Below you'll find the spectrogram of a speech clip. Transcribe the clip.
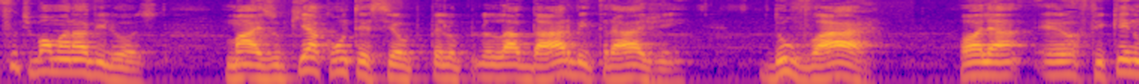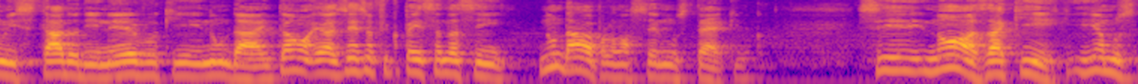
futebol maravilhoso. Mas o que aconteceu pelo, pelo lado da arbitragem, do VAR, Olha, eu fiquei num estado de nervo que não dá. Então, eu, às vezes eu fico pensando assim, não dava para nós sermos técnicos. Se nós aqui íamos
